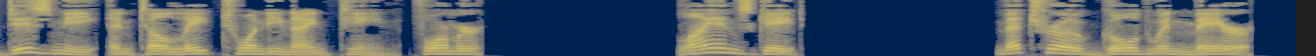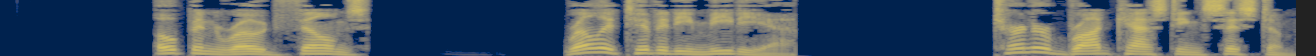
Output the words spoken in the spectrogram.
Disney until late 2019 former Lionsgate Metro Goldwyn Mayer Open Road Films Relativity Media Turner Broadcasting System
